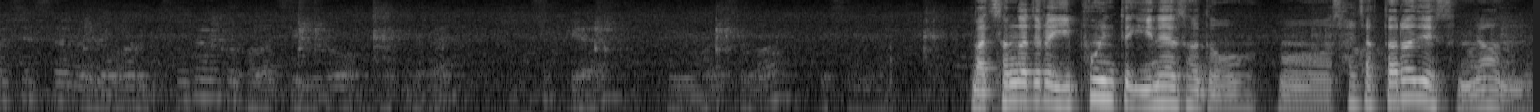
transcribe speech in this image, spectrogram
투뱅크 시스템을 이용한 투뱅크 걸어치기로 이렇게 쉽게 이용할 수가 있습니다. 마찬가지로 이 포인트 인에서도 어, 살짝 떨어져 있으면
